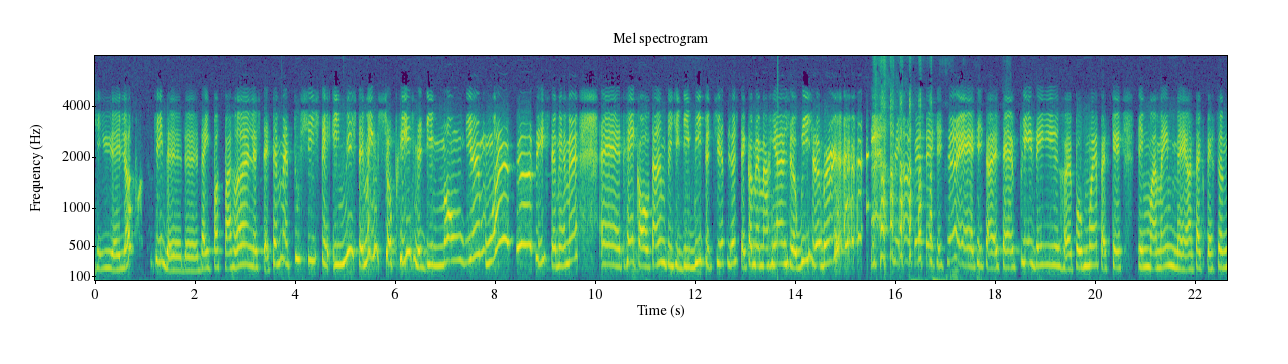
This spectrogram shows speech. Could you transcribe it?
j'ai eu euh, l'offre, de, d'être porte-parole, j'étais tellement touchée, j'étais émue, j'étais même surprise, je me dis, mon Dieu, moi, ça, j'étais vraiment euh, très contente, puis j'ai dit oui tout de suite, là, c'était comme un mariage, là, oui, je le veux. Mais en fait, euh, c'est ça, euh, c'est ça, c'est un plaisir euh, pour moi parce que c'est moi-même, en tant que personne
